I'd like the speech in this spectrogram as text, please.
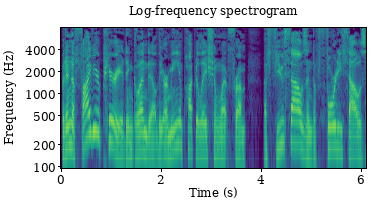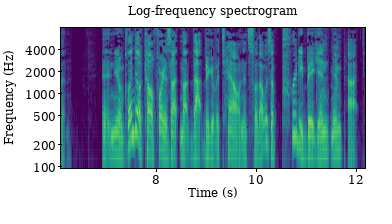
but in a five year period in Glendale, the Armenian population went from a few thousand to forty thousand. And you know, Glendale, California is not not that big of a town, and so that was a pretty big in, impact.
